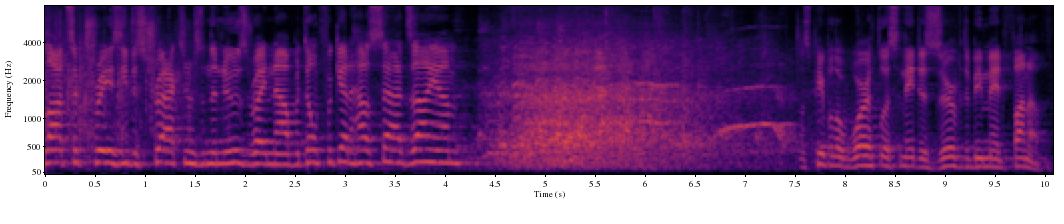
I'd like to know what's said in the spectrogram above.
Lots of crazy distractions in the news right now, but don't forget how sad I am. Those people are worthless and they deserve to be made fun of.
